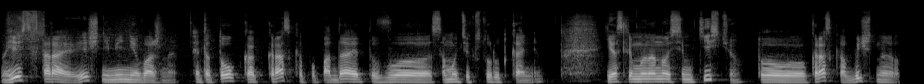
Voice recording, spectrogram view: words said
Но есть вторая вещь, не менее важная. Это то, как краска попадает в саму текстуру ткани. Если мы наносим кистью, то краска обычно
